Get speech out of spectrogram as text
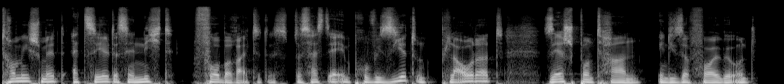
Tommy Schmidt erzählt, dass er nicht vorbereitet ist. Das heißt, er improvisiert und plaudert sehr spontan in dieser Folge und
